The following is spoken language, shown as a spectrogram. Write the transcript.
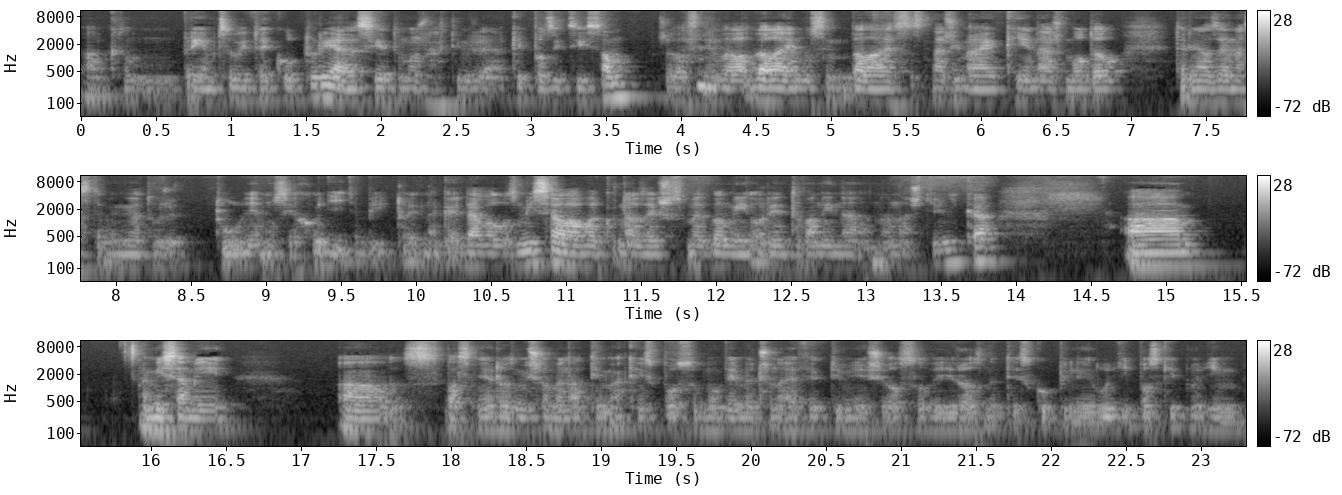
a k tomu príjemcovi tej kultúry a asi je to možno tým, že akej pozícii som, že vlastne veľa, veľa, je musím, veľa sa snažím aj, keď je náš model, ktorý naozaj je nastavený na to, že tu ľudia musia chodiť, aby to jednak aj dávalo zmysel, ale ako naozaj, že sme veľmi orientovaní na, na návštevníka. A my sami a vlastne rozmýšľame nad tým, akým spôsobom vieme čo najefektívnejšie osloviť rôzne tie skupiny ľudí, poskytnúť im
